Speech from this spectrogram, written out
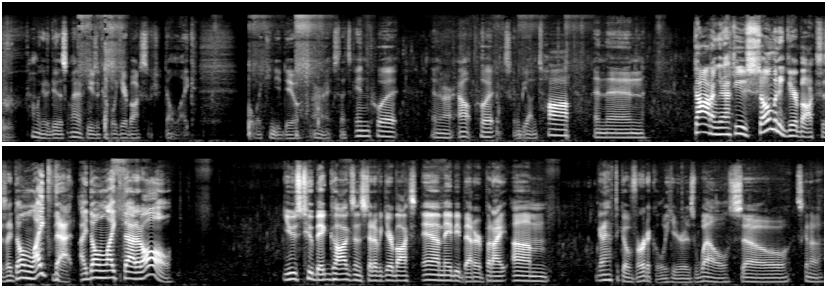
How am I gonna do this? I might have to use a couple of gearboxes, which I don't like. But what can you do? All right. So that's input, and then our output is gonna be on top, and then. God, I'm gonna have to use so many gearboxes. I don't like that. I don't like that at all use two big cogs instead of a gearbox, eh, maybe better. But I, um, I'm gonna have to go vertical here as well, so it's gonna,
